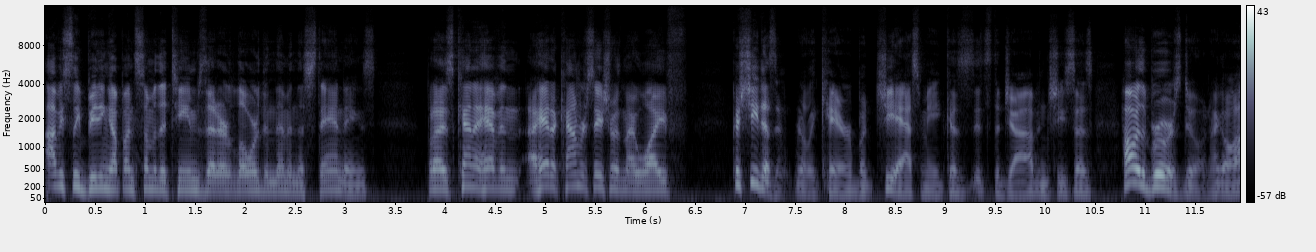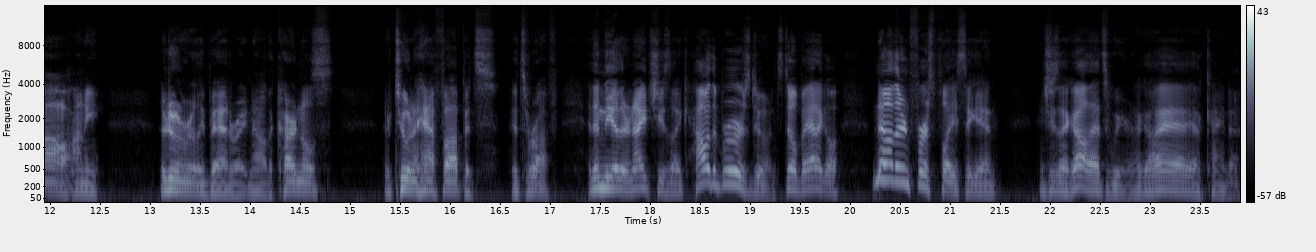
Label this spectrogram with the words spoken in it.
obviously beating up on some of the teams that are lower than them in the standings. But I was kind of having, I had a conversation with my wife because she doesn't really care, but she asked me because it's the job. And she says, How are the Brewers doing? I go, Oh, honey, they're doing really bad right now. The Cardinals, they're two and a half up. It's it's rough. And then the other night she's like, "How are the Brewers doing? Still bad?" I go, "No, they're in first place again." And she's like, "Oh, that's weird." I go, "Yeah, yeah, kind of."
